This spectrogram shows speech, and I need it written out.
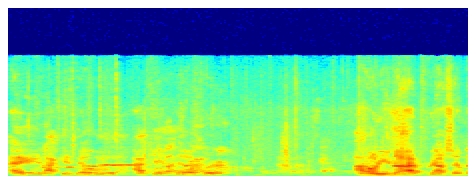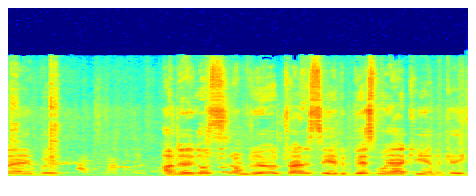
Hey, and I can never, I can never, I don't even know how to pronounce your name, but I'm just gonna, I'm just gonna try to say it the best way I can, okay?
